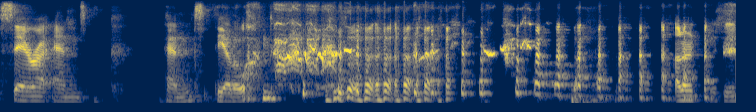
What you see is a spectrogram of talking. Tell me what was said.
Sarah and and the other one. I don't. You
